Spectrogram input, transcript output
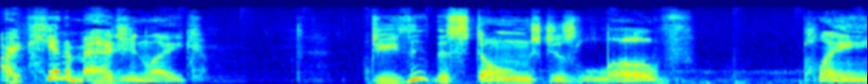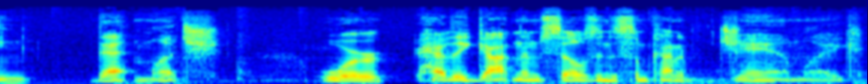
I can't imagine like. Do you think the Stones just love playing that much, or have they gotten themselves into some kind of jam like?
